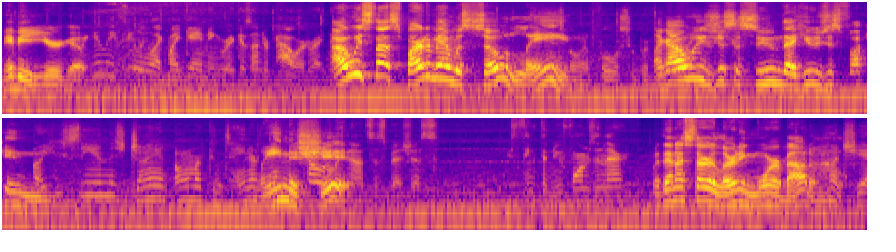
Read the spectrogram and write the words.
maybe a year ago. Really feeling like my gaming rig is underpowered right now. I always thought Spider-Man was so lame. Going full super Like I always just assumed that he was just fucking Are you seeing this giant armored container? lame thing? as Totally shit. not suspicious. You think the Nuform's in there? But then I started learning more about him. Hunch, yeah.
